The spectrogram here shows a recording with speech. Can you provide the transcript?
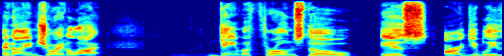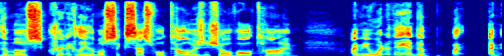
And I enjoy it a lot. Game of Thrones, though, is arguably the most critically the most successful television show of all time. I mean, what did they end up? I, I mean,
